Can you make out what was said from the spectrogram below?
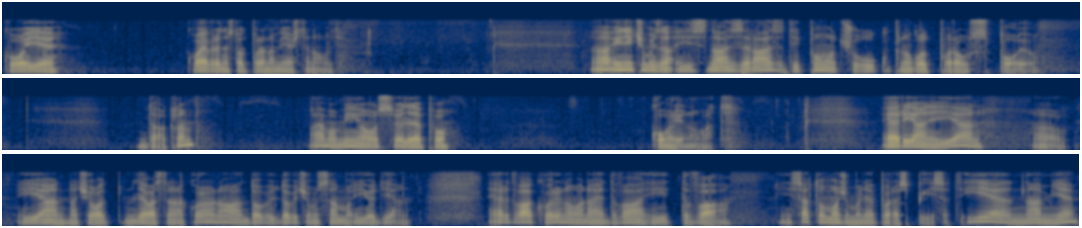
koji je, koja je vrednost otpora namještena ovdje. I njih ćemo izraziti pomoću ukupnog otpora u spoju. Dakle, ajmo mi ovo sve lijepo korijenovati. R1 je 1, i 1, znači ova lijeva strana korijenova, dobit ćemo samo i od 1. R2 korijenovana je 2 i 2. I sad to možemo lijepo raspisati. I nam je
